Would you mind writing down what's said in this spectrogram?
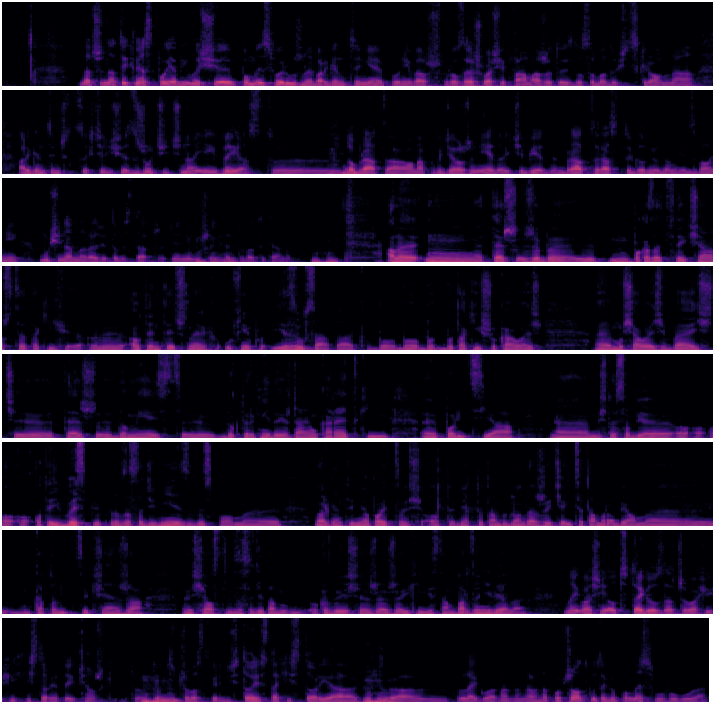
Znaczy natychmiast pojawiły się pomysły różne w Argentynie, ponieważ rozeszła się fama, że to jest osoba dość skromna. Argentyńczycy chcieli się zrzucić na jej wyjazd y, do brata. Ona powiedziała, że nie, dajcie biednym. Brat raz w tygodniu do mnie dzwoni, musi nam na razie to wystarczyć. Ja nie muszę jechać do Watykanu. Mhm. Ale mm, też, żeby mm, pokazać w tej książce takich y, autentycznych uczniów Jezusa, tak? bo, bo, bo, bo takich szukałeś, musiałeś wejść e, też do miejsc, e, do których nie dojeżdżają karetki, policja. Myślę sobie o, o, o, tej wyspie, która w zasadzie nie jest wyspą w Argentynie. Opowiedz coś o tym, jak to tam wygląda życie i co tam robią katolicy, księża, siostry. W zasadzie tam okazuje się, że, że ich jest tam bardzo niewiele. No i właśnie od tego zaczęła się historia tej książki. To, to, to mhm. trzeba stwierdzić, to jest ta historia, mhm. która wległa na, na, na początku tego pomysłu w ogóle.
